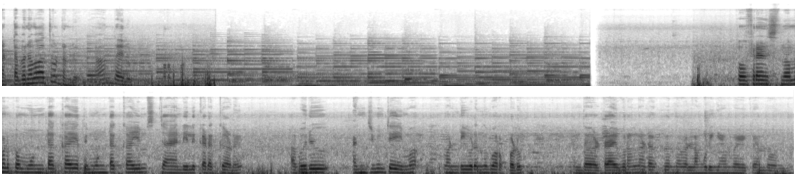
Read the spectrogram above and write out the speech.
കട്ടപ്പന ഭാഗത്തോട്ടുണ്ട്. ഞാൻ എന്തായാലും ഉറപ്പാണ്. ഇപ്പോൾ ഫ്രണ്ട്സ് നമ്മളിപ്പോൾ മുണ്ടക്കായി എത്തി. മുണ്ടക്കായും സ്റ്റാൻഡിൽ കിടക്കുകയാണ് അപ്പോൾ ഒരു അഞ്ച് മിനിറ്റ് കഴിയുമ്പോൾ വണ്ടി ഇവിടെ നിന്ന് പുറപ്പെടും. എന്താ ഡ്രൈവറും കണ്ടക്ടറും എന്താ വെള്ളം കുടിക്കാൻ പോയേക്കാൻ തോന്നുന്നു.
